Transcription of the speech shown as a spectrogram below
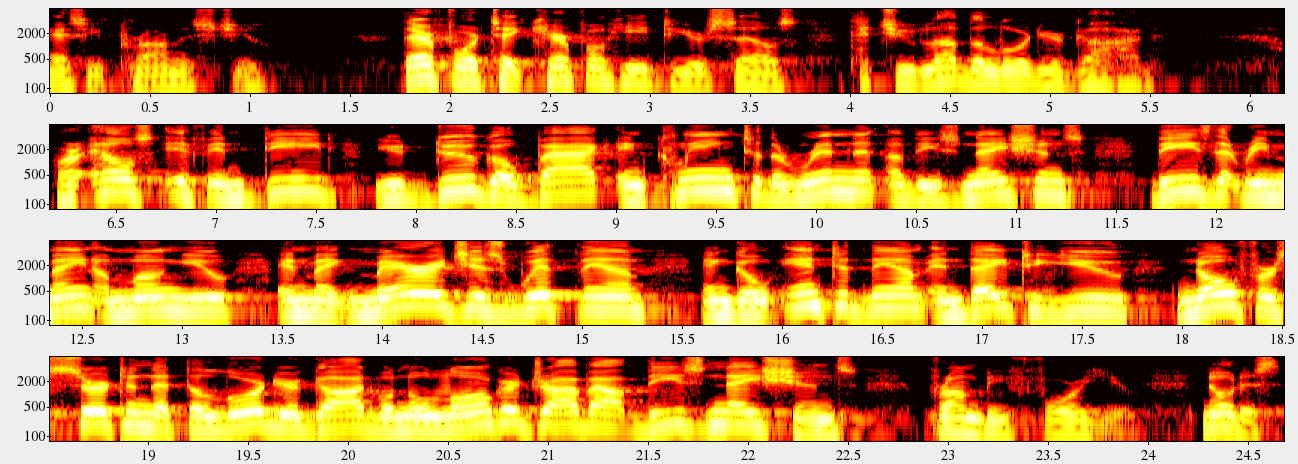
as he promised you. Therefore, take careful heed to yourselves that you love the Lord your God. Or else, if indeed you do go back and cling to the remnant of these nations, these that remain among you, and make marriages with them, and go into them, and they to you, know for certain that the Lord your God will no longer drive out these nations from before you. Notice,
